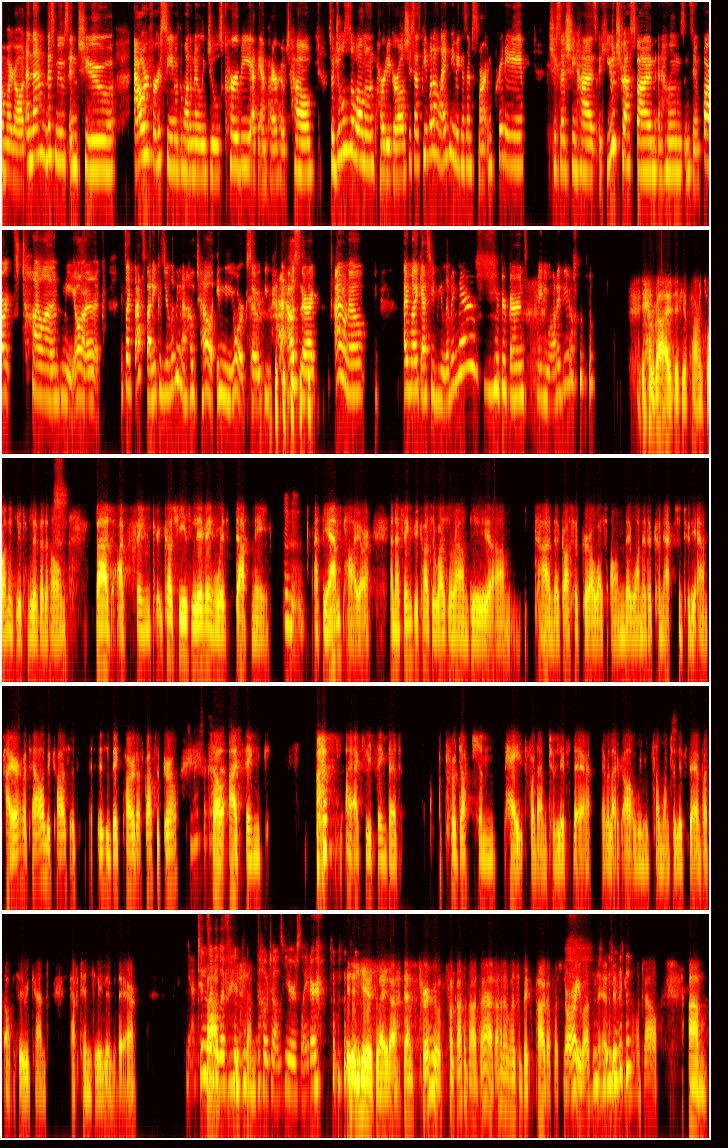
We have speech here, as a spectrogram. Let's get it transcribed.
Oh my god. And then this moves into our first scene with the one and only Jules Kirby at the Empire Hotel. So Jules is a well-known party girl. She says people don't like me because I'm smart and pretty. She says she has a huge trust fund and homes in St. Bart's, Thailand, New York. It's like that's funny because you're living in a hotel in New York. So if you had a house there, I, I don't know. I might guess you'd be living there if your parents maybe wanted you. yeah, right. If your parents wanted you to live at home but I think because she's living with Daphne mm-hmm. at the Empire, and I think because it was around the um, time that Gossip Girl was on, they wanted a connection to the Empire Hotel because it is a big part of Gossip Girl. Oh, I so I think I actually think that production paid for them to live there. They were like, "Oh, we need someone to live there, but obviously we can't have Tinsley live there." Yeah, Tinsley will live in some... the hotels years later. years later, that's true. Forgot about that. Oh, that was a big part of her story, wasn't it? Living in a hotel. Um,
